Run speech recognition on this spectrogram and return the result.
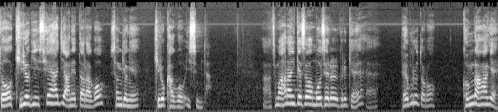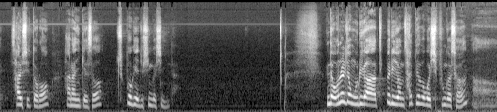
또 기력이 쇠하지 않았다라고 성경에 기록하고 있습니다. 아, 정말 하나님께서 모세를 그렇게 에, 배부르도록 건강하게 살 수 있도록 하나님께서 축복해 주신 것입니다. 근데 오늘 좀 우리가 특별히 좀 살펴보고 싶은 것은 어,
